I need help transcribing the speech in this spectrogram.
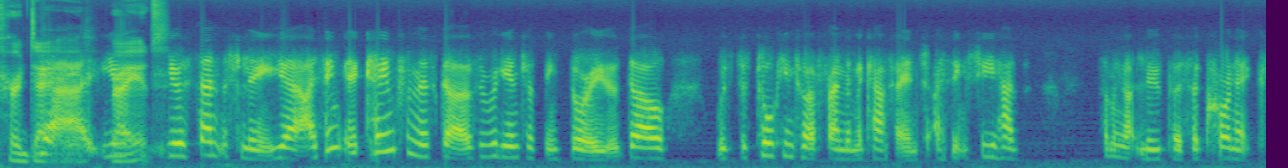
per day, yeah, you, right? you essentially, yeah. I think it came from this girl. It's a really interesting story. The girl was just talking to her friend in a cafe, and she, I think she had something like lupus, a chronic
